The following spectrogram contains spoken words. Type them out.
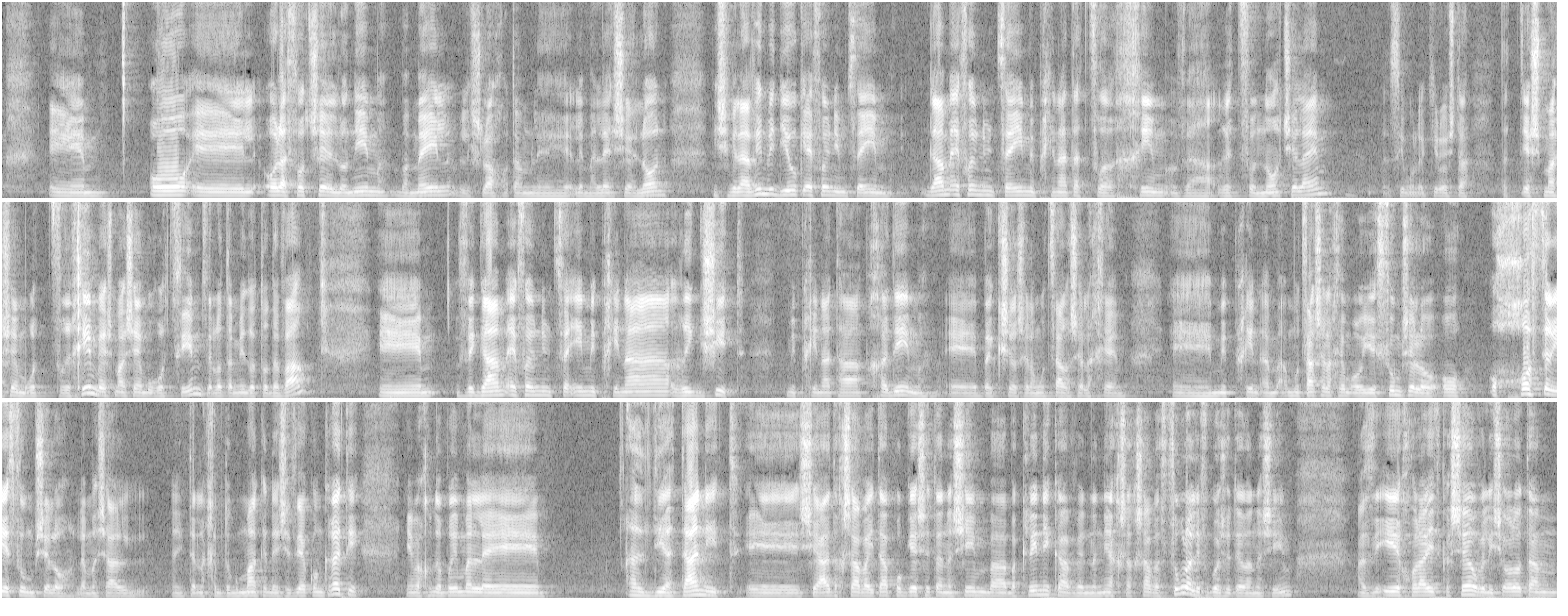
אה, או, אה, או לעשות שאלונים במייל ולשלוח אותם למלא שאלון, בשביל להבין בדיוק איפה הם נמצאים, גם איפה הם נמצאים מבחינת הצרכים והרצונות שלהם. שימו לב, כאילו יש, את, יש מה שהם צריכים ויש מה שהם רוצים, זה לא תמיד אותו דבר. אמ, וגם איפה הם נמצאים מבחינה רגשית, מבחינת הפחדים אה, בהקשר של המוצר שלכם, אה, מבחין, המוצר שלכם או יישום שלו, או, או חוסר יישום שלו, למשל, אני אתן לכם דוגמה כדי שזה יהיה קונקרטי, אם אנחנו מדברים על, אה, על דיאטנית שעד עכשיו הייתה פוגשת אנשים בקליניקה ונניח שעכשיו אסור לה לפגוש יותר אנשים, אז היא יכולה להתקשר ולשאול אותם,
